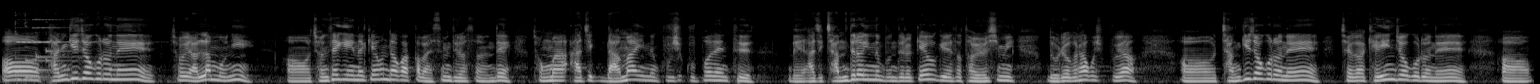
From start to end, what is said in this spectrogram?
어, 단기적으로는 저희 알람몬이 어, 전 세계인을 깨운다고 아까 말씀드렸었는데 정말 아직 남아 있는 99% 네, 아직 잠들어 있는 분들을 깨우기 위해서 더 열심히 노력을 하고 싶고요. 어, 장기적으로는 제가 개인적으로는 어,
